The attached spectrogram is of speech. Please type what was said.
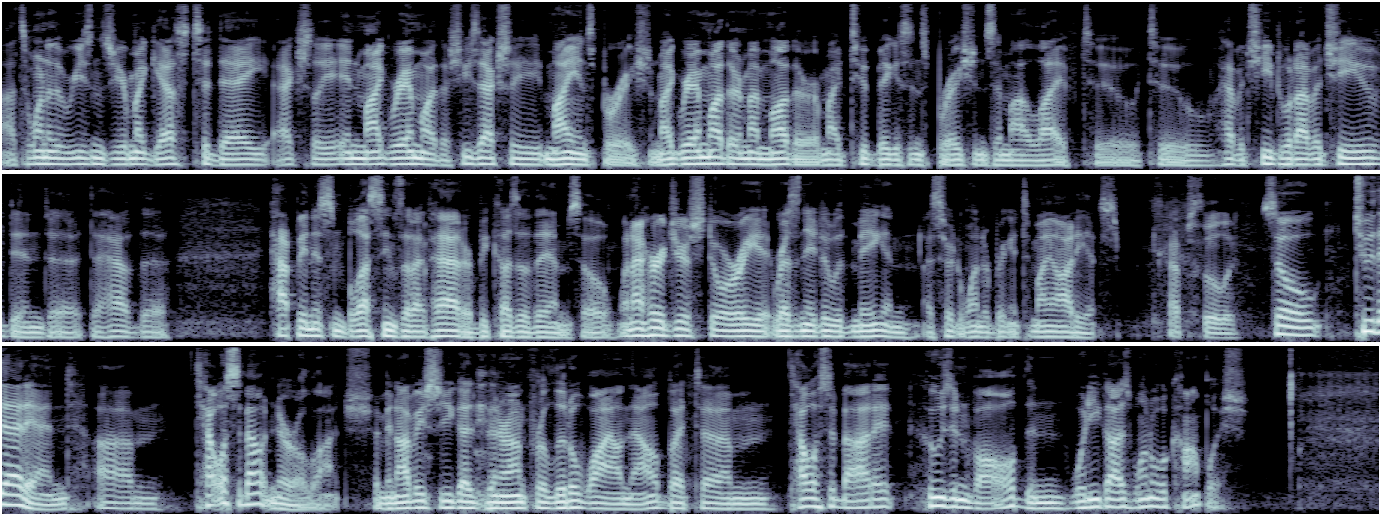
Uh, it's one of the reasons you're my guest today. Actually, and my grandmother, she's actually my inspiration. My grandmother and my mother are my two biggest inspirations in my life to to have achieved what I've achieved and uh, to have the happiness and blessings that I've had are because of them. So when I heard your story, it resonated with me, and I certainly wanted to bring it to my audience. Absolutely. So to that end, um, tell us about Neurolaunch. I mean, obviously, you guys have been around for a little while now, but um, tell us about it. Who's involved, and what do you guys want to accomplish?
